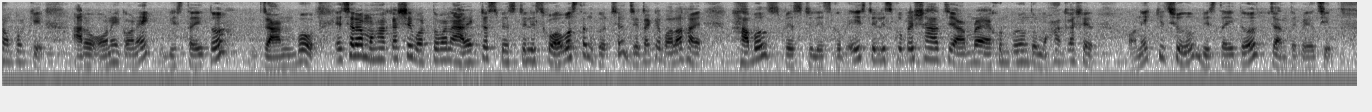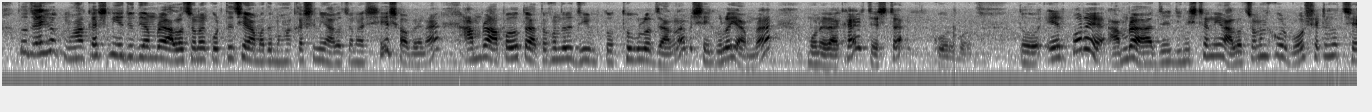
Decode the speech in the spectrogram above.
সম্পর্কে আরও অনেক অনেক বিস্তারিত জানব। এছাড়া মহাকাশে বর্তমানে আরেকটা স্পেস টেলিস্কোপ অবস্থান করছে, যেটাকে বলা হয় হাবল স্পেস টেলিস্কোপ। এই টেলিস্কোপের সাহায্যে আমরা এখন পর্যন্ত মহাকাশের অনেক কিছু বিস্তারিত জানতে পেরেছি। তো যাই হোক, মহাকাশ নিয়ে যদি আমরা আলোচনা করতেছি আমাদের মহাকাশ নিয়ে আলোচনা শেষ হবে না। আমরা আপাতত এতক্ষণ ধরে যে তথ্যগুলো জানলাম, সেগুলোই আমরা মনে রাখার চেষ্টা করব। তো এরপরে আমরা যে জিনিসটা নিয়ে আলোচনা করব, সেটা হচ্ছে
